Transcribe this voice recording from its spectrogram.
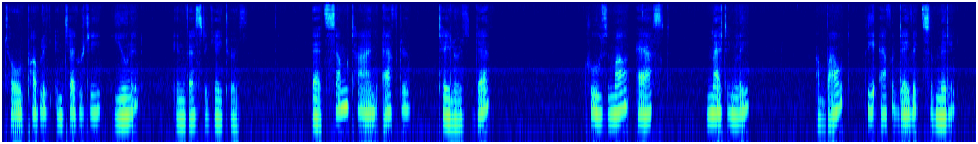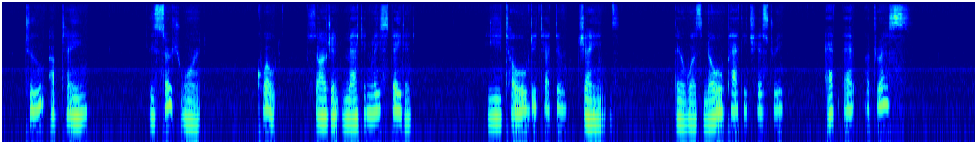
told Public Integrity Unit investigators that sometime after Taylor's death, Kuzma asked Mattingly about the affidavit submitted to obtain the search warrant. Quote, Sergeant Mattingly stated he told Detective Jaynes there was no package history at that address.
